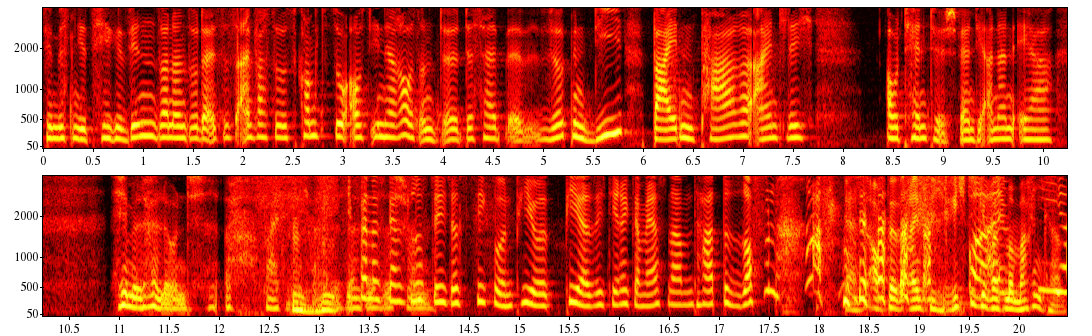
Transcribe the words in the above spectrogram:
wir müssen jetzt hier gewinnen, sondern so, da ist es einfach so, es kommt so aus ihnen heraus. Und äh, deshalb äh, wirken die beiden Paare eigentlich authentisch, während die anderen eher Himmel, Hölle und ach, weiß ich nicht, was es ist. ich Also fand es es ganz schon- lustig, dass Zico und Pio, Pia sich direkt am ersten Abend hart besoffen haben. Das ist auch das einzig Richtige, was man machen kann. Pia,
